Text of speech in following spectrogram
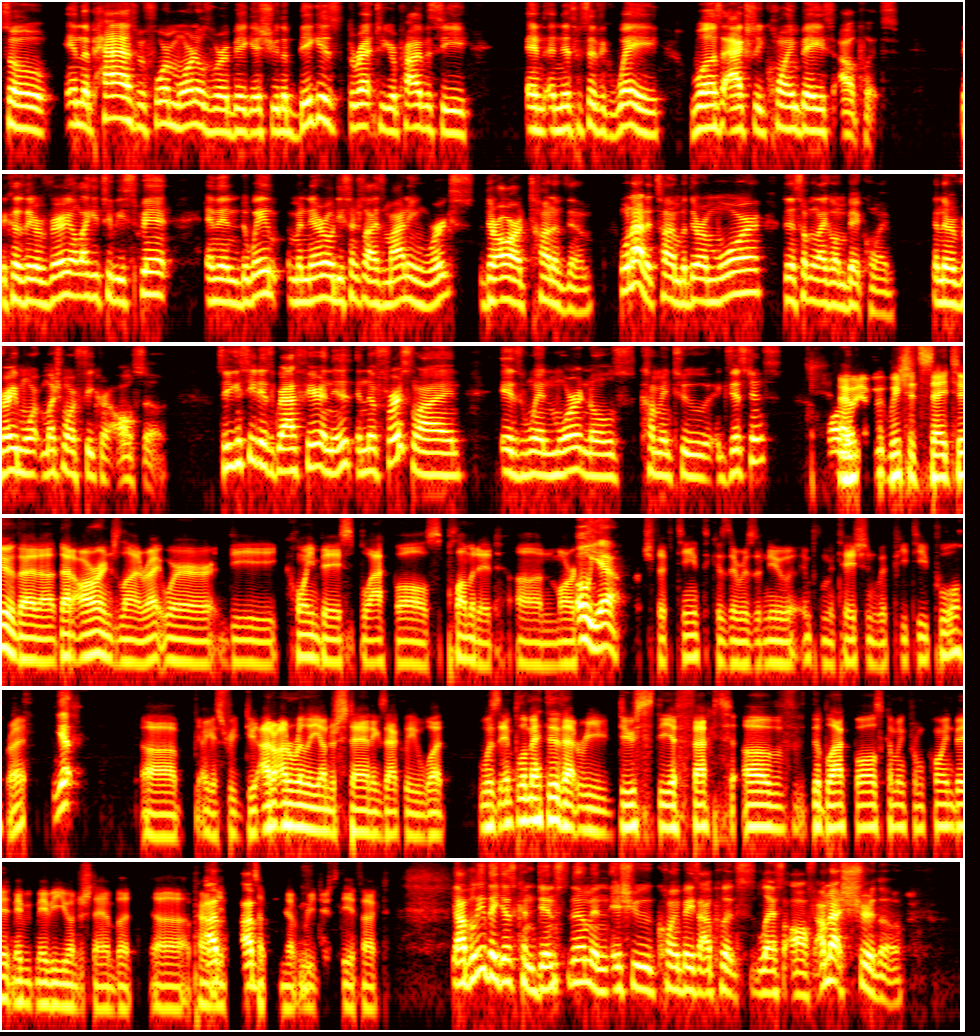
So in the past, before Mordinals were a big issue, the biggest threat to your privacy in, in this specific way was actually Coinbase outputs because they were very unlikely to be spent. And then the way Monero decentralized mining works, there are a ton of them. Well, not a ton, but there are more than something like on Bitcoin. And they're very more much more frequent also. So you can see this graph here, and in the first line is when Mordinals come into existence. we should say too that uh, that orange line, right, where the Coinbase black balls plummeted on March. Oh yeah, March fifteenth, because there was a new implementation with P2Pool, right? Yep. Uh, I guess redo. I don't. I don't really understand exactly what was implemented that reduced the effect of the black balls coming from Coinbase. Maybe maybe you understand, but uh, apparently I, I, something that reduced the effect. Yeah, I believe they just condensed them and issued Coinbase outputs less often. I'm not sure though.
